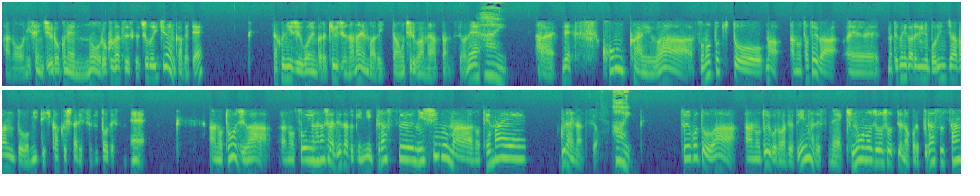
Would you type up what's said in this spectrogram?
あの、2016年の6月ですけど、ちょうど1年かけて、125円から97円まで一旦落ちる場面あったんですよね。はい。はい。で、今回は、その時と、まあ、あの、例えば、えー、まあ、テクニカル的にボリンジャーバンドを見て比較したりするとですね、あの、当時は、あの、そういう話が出た時に、プラス2シグマの手前ぐらいなんですよ。はい。ということは、あのどういうことかというと、今ですね、昨日の上昇っていうのは、これ、プラス3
